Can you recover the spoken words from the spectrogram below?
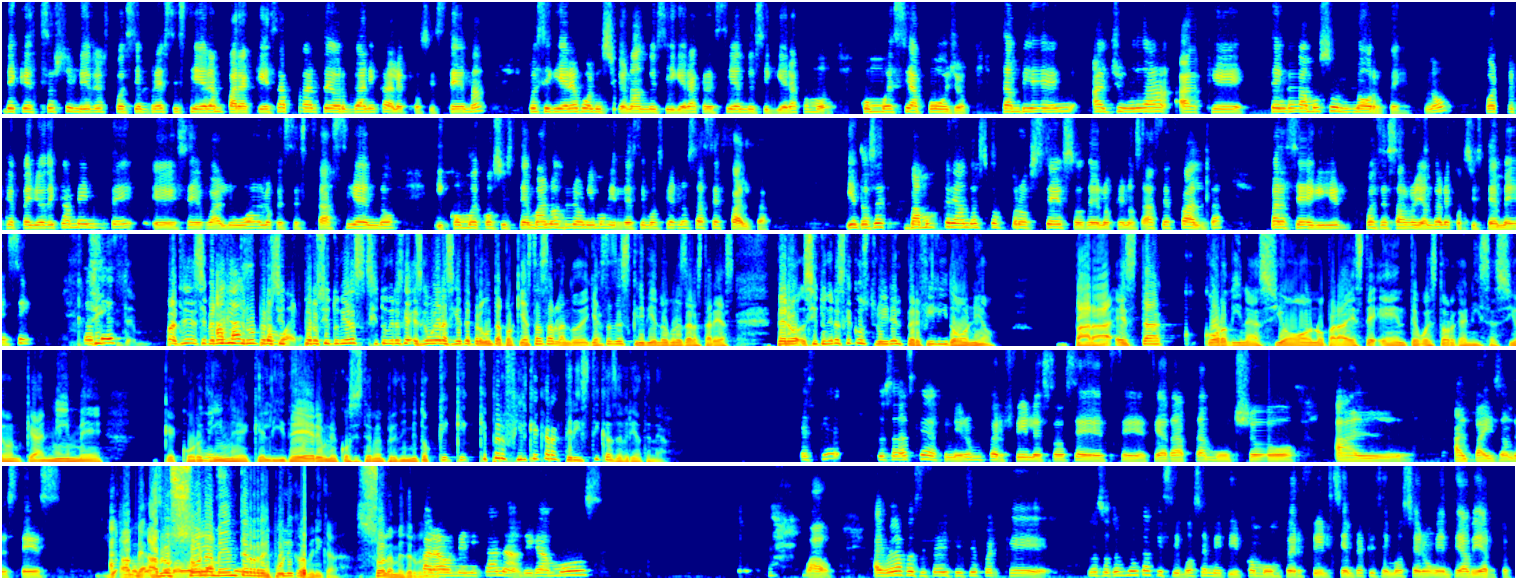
de que esos cheerleaders pues siempre existieran para que esa parte orgánica del ecosistema pues siguiera evolucionando y siguiera creciendo y siguiera como, como ese apoyo. También ayuda a que tengamos un norte, ¿no? Porque periódicamente eh, se evalúa lo que se está haciendo y como ecosistema nos reunimos y decimos que nos hace falta. Y entonces vamos creando estos procesos de lo que nos hace falta para seguir pues desarrollando el ecosistema en sí. Entonces, sí, Patricia, pero, si, pero si tuvieras, si tuvieras que, es que voy a la siguiente pregunta porque ya estás hablando de, ya estás describiendo algunas de las tareas, pero si tuvieras que construir el perfil idóneo para esta coordinación o para este ente o esta organización que anime, que coordine, que lidere un ecosistema de emprendimiento, ¿qué, qué, qué perfil, qué características debería tener? Es que tú sabes que definir un perfil, eso se, se, se adapta mucho al, al, país donde estés. hablo solamente República Dominicana, solamente República Para Dominicana, digamos, wow, hay una posición difícil porque nosotros nunca quisimos emitir como un perfil, siempre quisimos ser un ente abierto,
